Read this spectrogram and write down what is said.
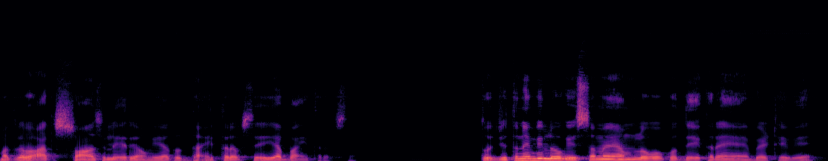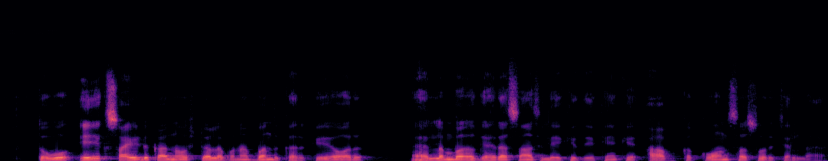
मतलब आप सांस ले रहे होंगे या तो दाई तरफ़ से या बाई तरफ़ से। तो जितने भी लोग इस समय हम लोगों को देख रहे हैं बैठे हुए तो वो एक साइड का नोस्टल अपना बंद करके और लंबा गहरा सांस लेके देखें कि आपका कौन सा सुर चल रहा है।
